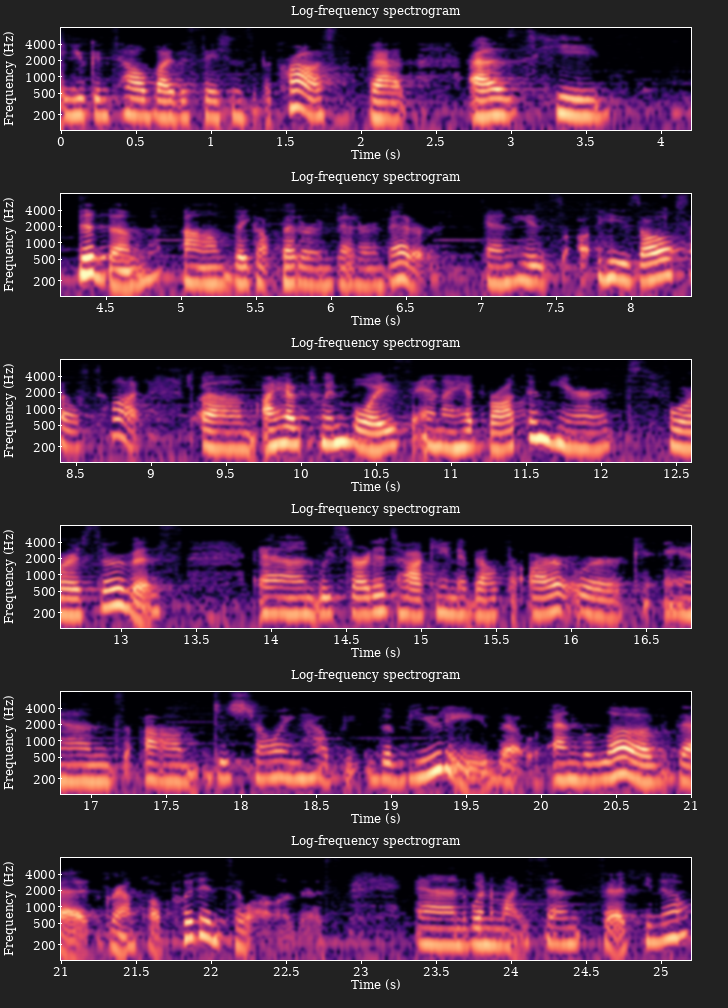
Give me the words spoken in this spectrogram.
you can tell by the Stations of the Cross that as he did them, um, they got better and better and better. And he's, he's all self taught. Um, I have twin boys, and I had brought them here for a service. And we started talking about the artwork and um, just showing how be- the beauty that, and the love that Grandpa put into all of this. And one of my sons said, You know,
